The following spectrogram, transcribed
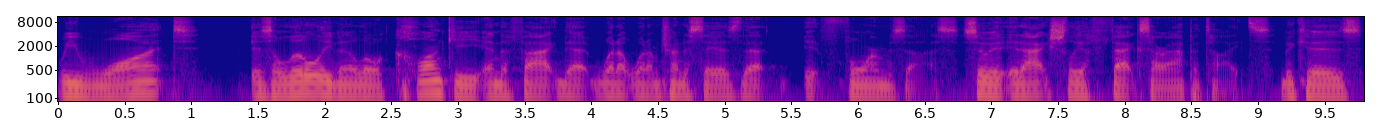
we want is a little even a little clunky in the fact that what I, what I'm trying to say is that it forms us. So it, it actually affects our appetites because,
